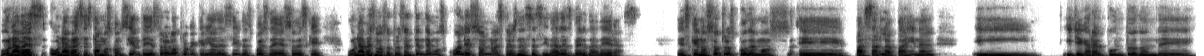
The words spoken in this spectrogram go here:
Una vez, una vez estamos conscientes, y esto era lo otro que quería decir después de eso, es que una vez nosotros entendemos cuáles son nuestras necesidades verdaderas, es que nosotros podemos eh, pasar la página y, llegar al punto donde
